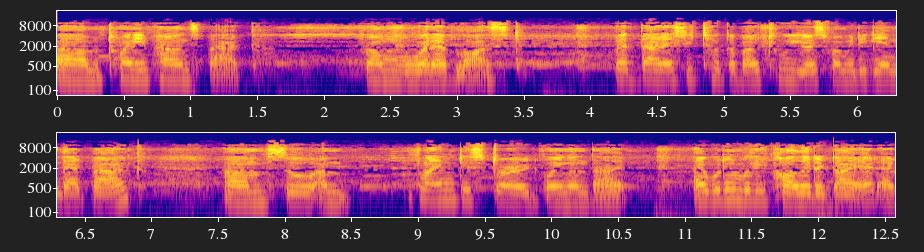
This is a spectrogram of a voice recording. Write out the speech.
um, 20 pounds back from what I've lost. But that actually took about two years for me to gain that back. Um, so I'm planning to start going on that. I wouldn't really call it a diet. I,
